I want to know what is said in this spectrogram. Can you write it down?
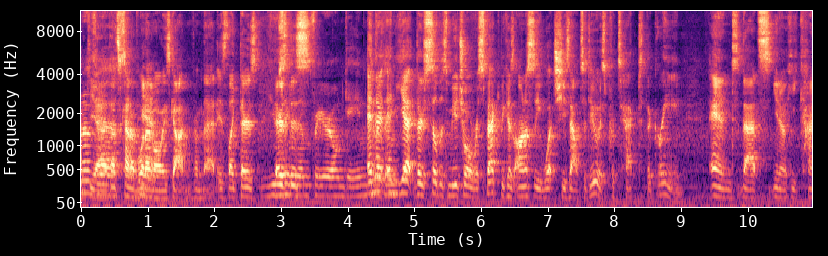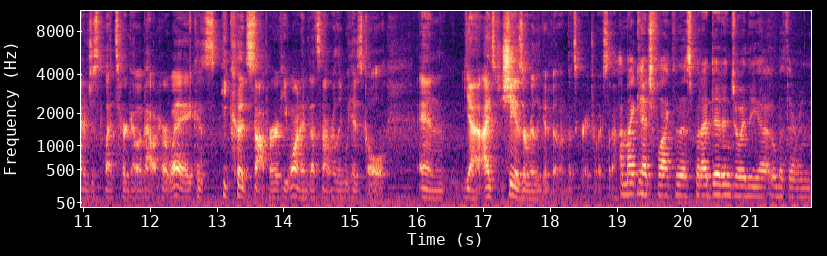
kind of? yeah, that's kind so of what I've always gotten from that. Is like there's using there's this them for your own gain. and there, and yet there's still this mutual respect because honestly, what she's out to do is protect the green, and that's you know he kind of just lets her go about her way because he could stop her if he wanted. But that's not really his goal, and yeah, I, she is a really good villain. That's a great choice though. I might catch flack for this, but I did enjoy the uh, Uma Thurman.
